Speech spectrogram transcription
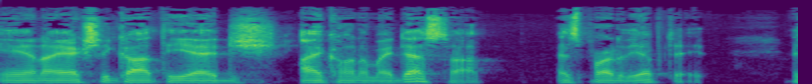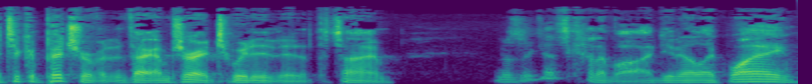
and I actually got the Edge icon on my desktop. as part of the update. I took a picture of it. In fact, I'm sure I tweeted it at the time. I was like, that's kind of odd. You know, like why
